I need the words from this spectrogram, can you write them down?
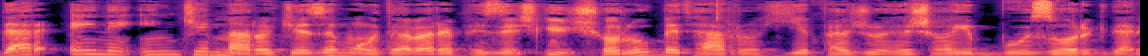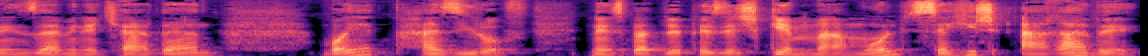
در عین اینکه مراکز معتبر پزشکی شروع به طراحی های بزرگ در این زمینه کردند باید پذیرفت. نسبت به پزشکی معمول سهیش عقبه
